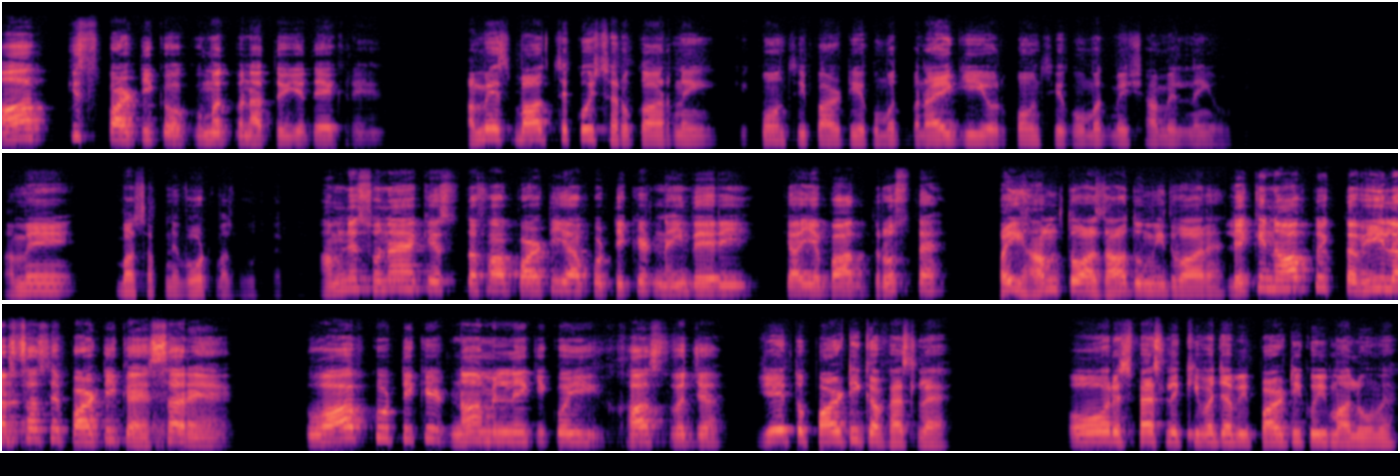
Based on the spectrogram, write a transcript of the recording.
आप किस पार्टी को हुकूमत बनाते हुए देख रहे हैं? हमें इस बात से कोई सरोकार नहीं कि कौन सी पार्टी हुकूमत बनाएगी और कौन सी हुकूमत में शामिल नहीं होगी। हमें बस अपने वोट मज़बूत करने हमने सुना है कि इस दफ़ा पार्टी आपको टिकट नहीं दे रही। क्या ये बात दुरुस्त है? भाई हम तो आज़ाद उम्मीदवार हैं। लेकिन आप तो एक तवील अरसा से पार्टी का हिस्सा रहे हैं। तो आपको टिकट ना मिलने की कोई ख़ास वजह? ये तो पार्टी का फैसला है। और इस फैसले की वजह भी पार्टी को ही मालूम है।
